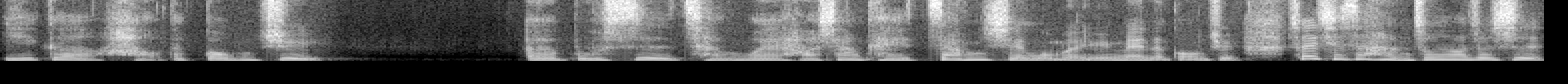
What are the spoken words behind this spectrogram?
一个好的工具，而不是成为好像可以彰显我们愚昧的工具。所以其实很重要，就是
